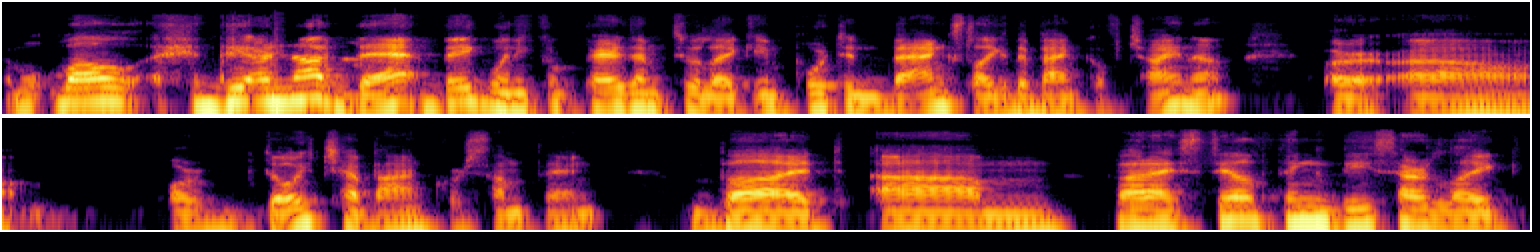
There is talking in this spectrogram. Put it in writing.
well they are not that big when you compare them to like important banks like the bank of china or um, or deutsche bank or something but um, but i still think these are like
